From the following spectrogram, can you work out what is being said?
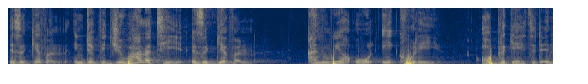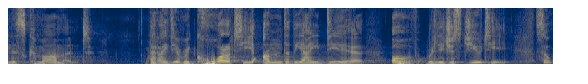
is a given, individuality is a given, and we are all equally obligated in this commandment that idea of equality under the idea of religious duty. So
